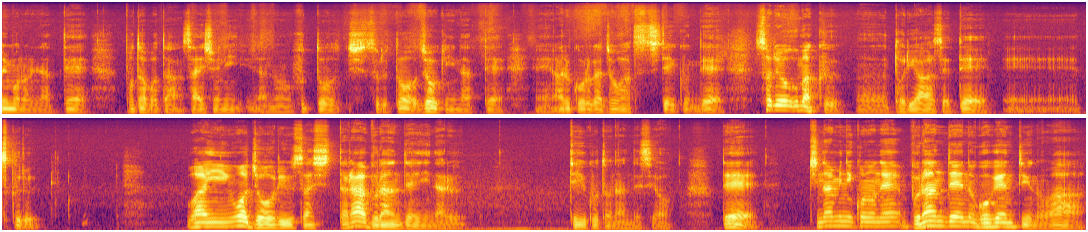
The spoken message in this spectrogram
飲み物になってポタポタ最初にあの沸騰すると蒸気になって、えー、アルコールが蒸発していくんでそれをうまく、うん、取り合わせて、えー、作るワインを蒸留させたらブランデーになるっていうことなんですよ。でちなみにこのねブランデーの語源っていうのは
